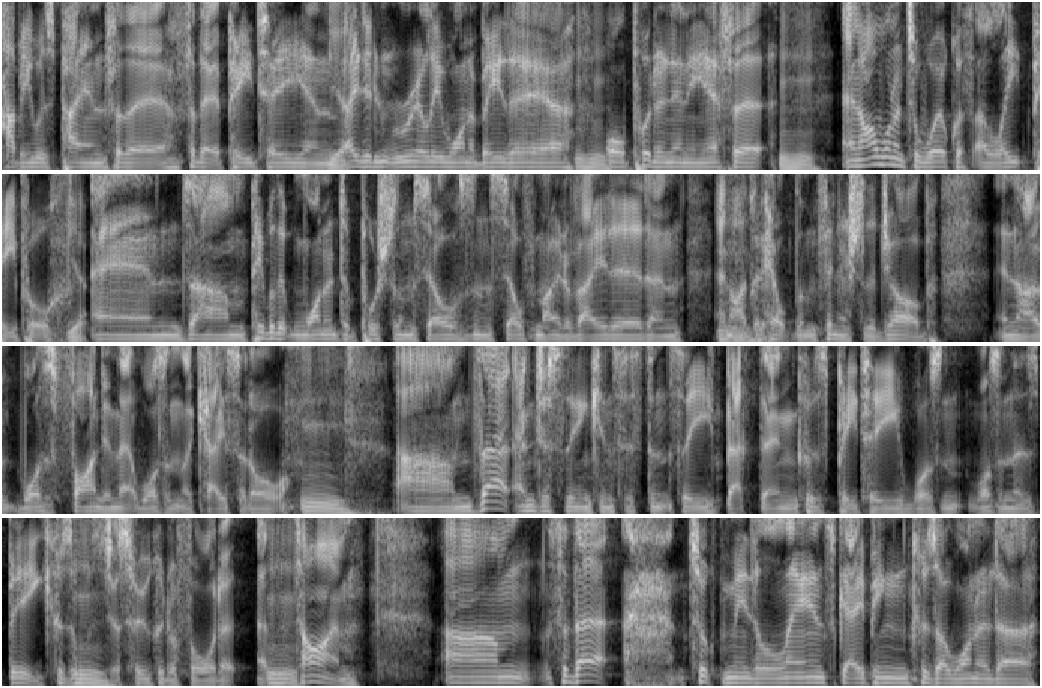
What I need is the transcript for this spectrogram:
Hubby was paying for their for their PT, and Yeah. they didn't really want to be there or put in any effort. And I wanted to work with elite people Yeah. and um, people that wanted to push themselves and self motivated, and and I could help them finish the job. And I was finding that wasn't the case at all. Um, that and just the inconsistency back then because PT wasn't wasn't as big because it was just who could afford it at the time. Um, so that took me to landscaping because I wanted a.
